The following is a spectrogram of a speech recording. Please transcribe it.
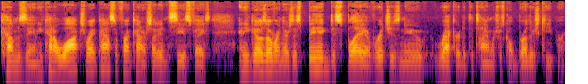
comes in. He kind of walks right past the front counter, so I didn't see his face. And he goes over, and there's this big display of Rich's new record at the time, which was called Brother's Keeper.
